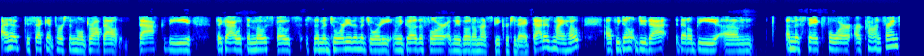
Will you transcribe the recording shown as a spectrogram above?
I hope the second person will drop out, back the the guy with the most votes, the majority of the majority, and we go to the floor and we vote on that speaker today. That is my hope. Uh, if we don't do that, that'll be um, a mistake for our conference.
